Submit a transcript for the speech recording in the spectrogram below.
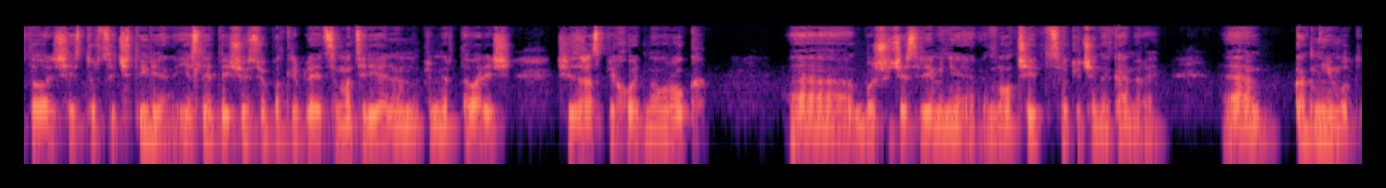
товарища из Турции 4. Если это еще все подкрепляется материальным, например, товарищ через раз приходит на урок, э, большую часть времени молчит с выключенной камерой. Э, как мне вот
